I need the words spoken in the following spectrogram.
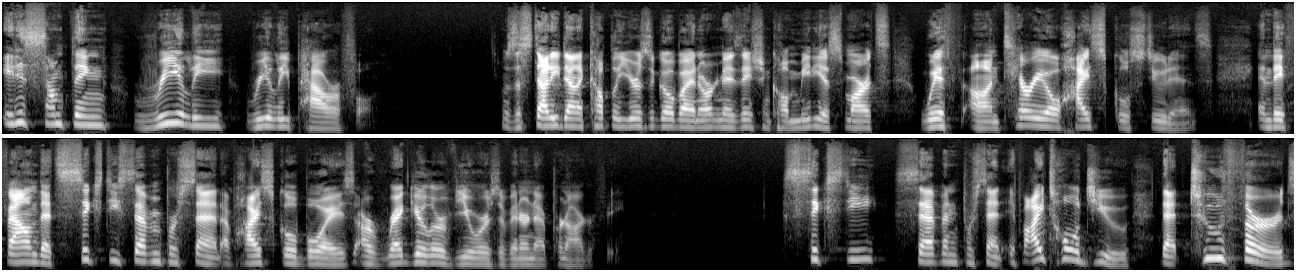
it is something really, really powerful. It was a study done a couple of years ago by an organization called Media Smarts with Ontario high school students and they found that 67% of high school boys are regular viewers of internet pornography. 67%. If I told you that two thirds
